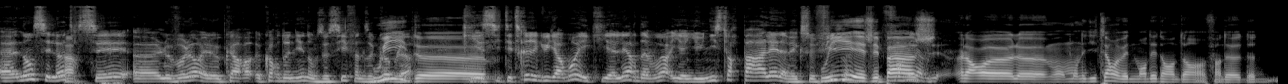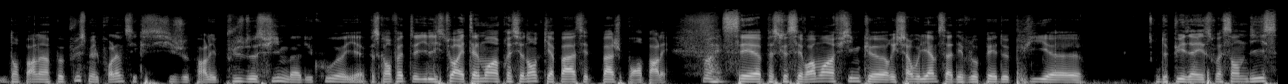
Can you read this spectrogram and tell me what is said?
Euh, non, c'est l'autre, ah. c'est euh, le voleur et le cordonnier, donc The Thief and the Cobbler, qui est cité très régulièrement et qui a l'air d'avoir, il y, a une histoire parallèle avec ce film. Oui, et j'ai pas, alors euh, le, mon, éditeur m'avait demandé d'en, enfin de, d'en parler un peu plus, mais le problème c'est que si je parlais plus de ce film, bah du coup, y a, parce qu'en fait l'histoire est tellement impressionnante qu'il n'y a pas assez de pages pour en parler. Ouais. C'est parce que c'est vraiment un film que Richard Williams a développé depuis depuis les années 70,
